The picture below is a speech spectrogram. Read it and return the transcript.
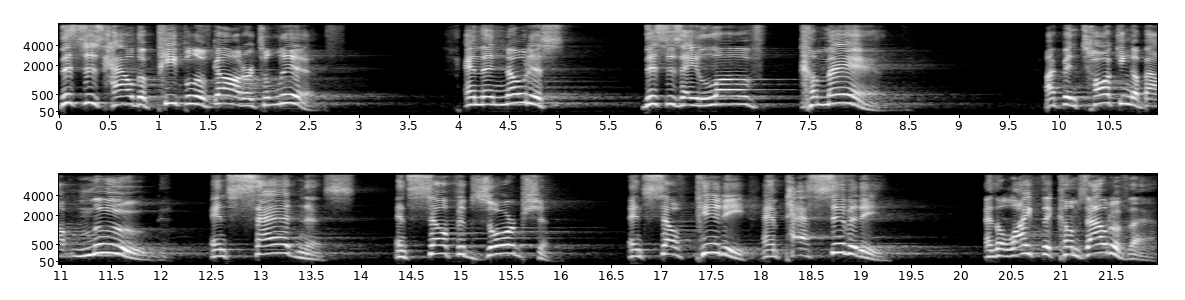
This is how the people of God are to live. And then notice this is a love command. I've been talking about mood and sadness and self absorption and self pity and passivity and the life that comes out of that.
